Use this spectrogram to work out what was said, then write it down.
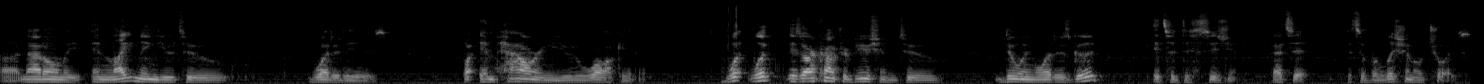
uh, not only enlightening you to what it is, but empowering you to walk in it. What what is our contribution to doing what is good? It's a decision. That's it. It's a volitional choice.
